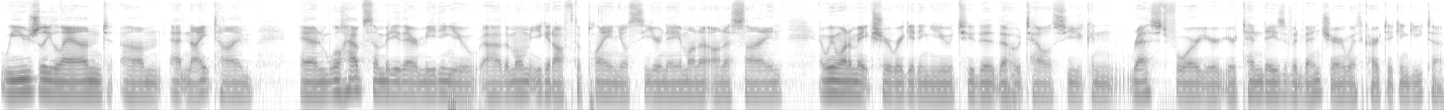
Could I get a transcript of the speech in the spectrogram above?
we usually land um, at nighttime and we'll have somebody there meeting you uh, the moment you get off the plane you'll see your name on a, on a sign and we want to make sure we're getting you to the, the hotel so you can rest for your, your 10 days of adventure with kartik and geeta.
